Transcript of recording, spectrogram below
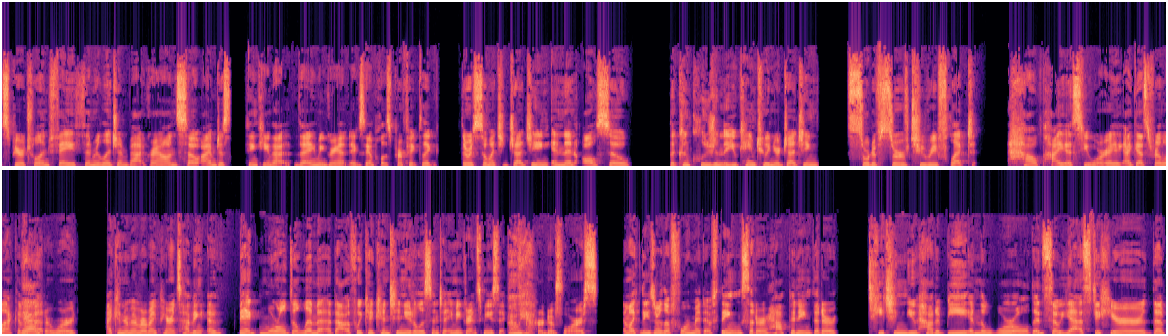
spiritual and faith and religion backgrounds. So I'm just thinking that the Amy Grant example is perfect. Like there was so much judging. And then also the conclusion that you came to in your judging sort of served to reflect how pious you were, I guess, for lack of Yeah. a better word. I can remember my parents having a big moral dilemma about if we could continue to listen to Amy Grant's music Oh, after yeah. her divorce. And like these are the formative things that are happening that are teaching you how to be in the world. And so, yes, to hear the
